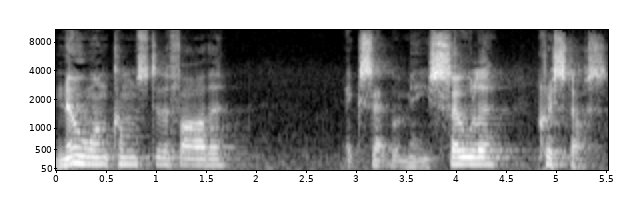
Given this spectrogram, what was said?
No one comes to the Father except but me. Sola Christos.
